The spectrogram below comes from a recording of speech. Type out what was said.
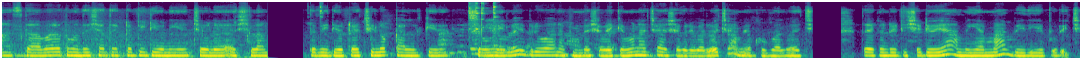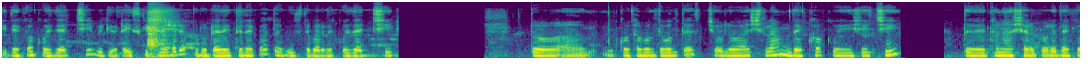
আজকে আবারও তোমাদের সাথে একটা ভিডিও নিয়ে চলে আসলাম। তো ভিডিওটা ছিল কালকে সো হইলে এভরিওয়ান আপনারা সবাই কেমন আছে? আশা করি ভালো আছে, আমিও খুব ভালো আছি। তো এখন রেডি সেডি হয়ে আমি আর মা বেরিয়ে পড়েছি। দেখো, কই যাচ্ছি? ভিডিওটা স্কিপ না করে পুরোটা দেখতে থাকো, তো বুঝতে পারবে কই যাচ্ছি। তো কথা বলতে বলতে চলো আসলাম। দেখো, কই এসেছি। তো এখানে আসার পরে দেখো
